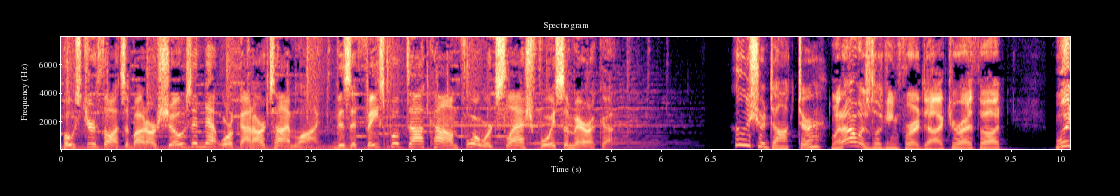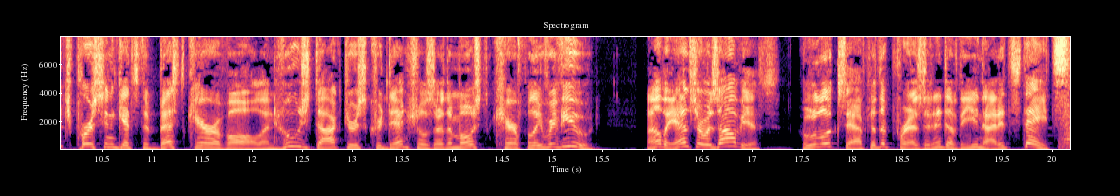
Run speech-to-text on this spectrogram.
Post your thoughts about our shows and network on our timeline. Visit facebook.com forward slash voice America. Who's your doctor? When I was looking for a doctor, I thought, which person gets the best care of all and whose doctor's credentials are the most carefully reviewed? Well, the answer was obvious. Who looks after the President of the United States?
